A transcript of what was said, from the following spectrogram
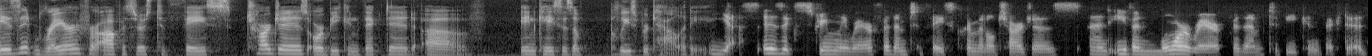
Is it rare for officers to face charges or be convicted of in cases of police brutality? Yes, it is extremely rare for them to face criminal charges and even more rare for them to be convicted.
